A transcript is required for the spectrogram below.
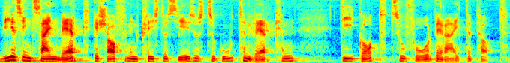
Wir sind sein Werk geschaffen in Christus Jesus zu guten Werken, die Gott zuvor bereitet hat.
